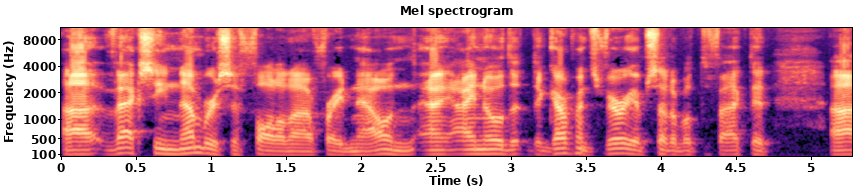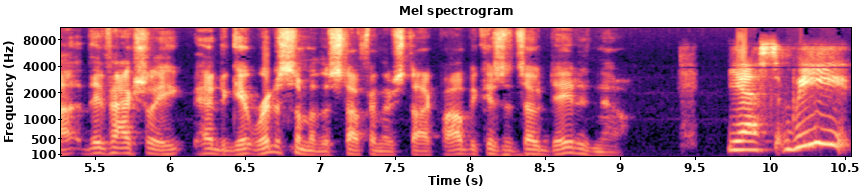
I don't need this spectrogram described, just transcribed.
uh, vaccine numbers have fallen off right now. And I, I, know that the government's very upset about the fact that they've actually had to get rid of some of the stuff in their stockpile because it's outdated now. Yes, we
